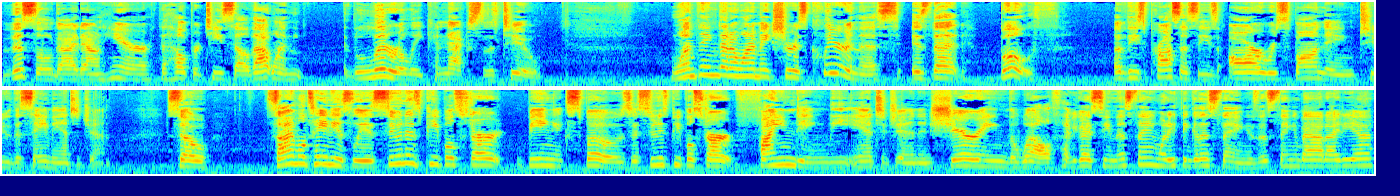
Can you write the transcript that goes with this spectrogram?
this little guy down here, the helper T cell. That one literally connects the two. One thing that I want to make sure is clear in this is that both of these processes are responding to the same antigen. So simultaneously, as soon as people start being exposed, as soon as people start finding the antigen and sharing the wealth, have you guys seen this thing? What do you think of this thing? Is this thing a bad idea?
